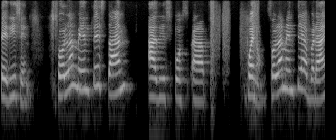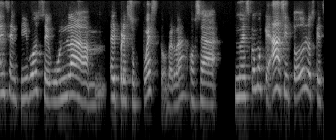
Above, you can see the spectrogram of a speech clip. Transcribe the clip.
te dicen, solamente están a disposición, bueno, solamente habrá incentivos según la, el presupuesto, ¿verdad? O sea, no es como que, ah, sí, todos los que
